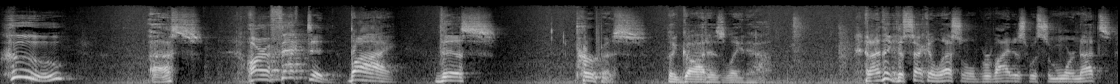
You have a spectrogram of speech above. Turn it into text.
who, us, are affected by this purpose that God has laid out. And I think the second lesson will provide us with some more nuts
